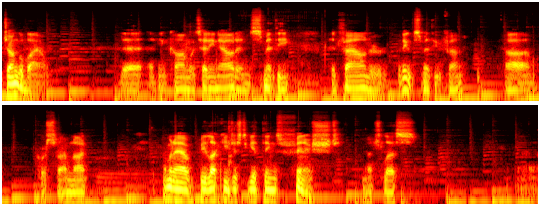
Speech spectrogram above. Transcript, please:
jungle biome that I think Kong was heading out and Smithy had found, or I think it was Smithy who found. Uh, of course, I'm not I'm gonna have be lucky just to get things finished, much less uh,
